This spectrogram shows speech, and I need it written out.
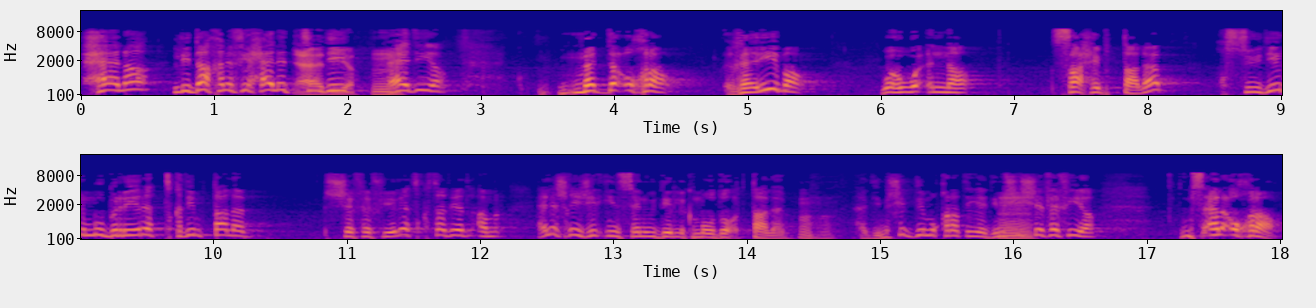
حالة اللي داخلة في حالة تمديد عادية, عادية. مادة أخرى غريبة وهو أن صاحب الطلب خصو يدير مبررات تقديم الطلب. الشفافية لا تقتضي هذا الأمر. علاش غيجي الإنسان ويدير لك موضوع الطلب؟ هذه ماشي الديمقراطية هذه ماشي الشفافية. مسألة أخرى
